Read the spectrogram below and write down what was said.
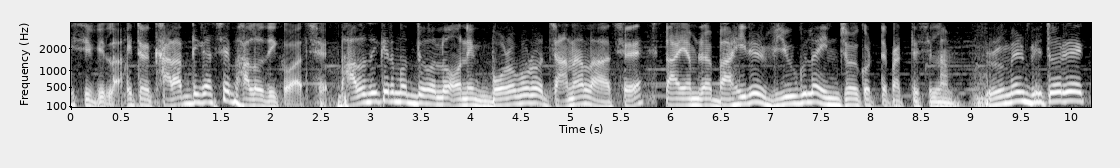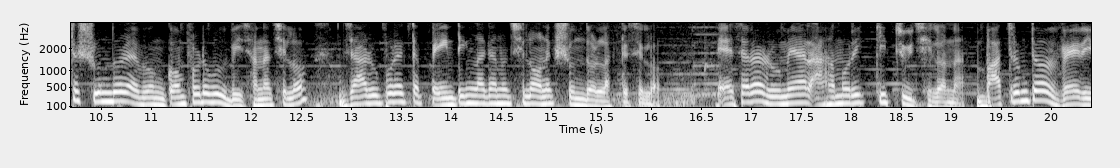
এসি ভিলা এটার খারাপ দিক আছে, ভালো দিকও আছে। ভালো দিকের মধ্যে হলো অনেক বড় বড় জানালা আছে, তাই আমরা বাহিরের ভিউগুলো এনজয় করতে পারতেছিলাম। রুমের ভিতরে একটা সুন্দর এবং কমফোর্টেবল বিছানা ছিল, যার উপরে একটা পেন্টিং লাগানো ছিল, অনেক সুন্দর লাগতেছিল। এছাড়া রুমে আর আহামরি কিচ্ছুই ছিল না। বাথরুমটাও ভেরি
